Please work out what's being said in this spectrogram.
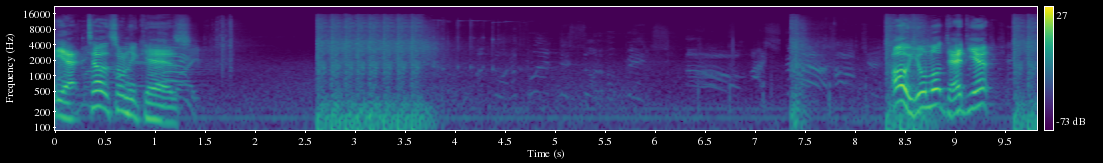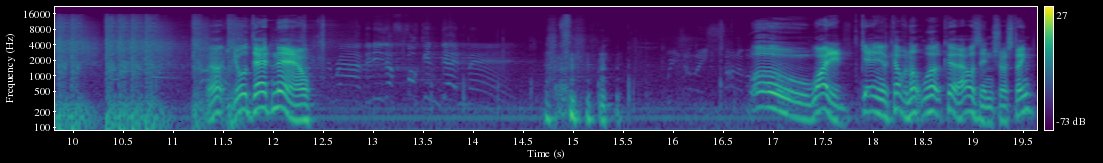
Yeah, tell someone who cares. Oh, you're not dead yet? Well, you're dead now. Whoa, why did getting in the cover not work? That was interesting.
